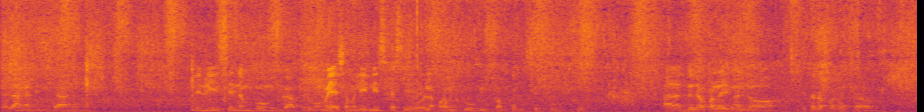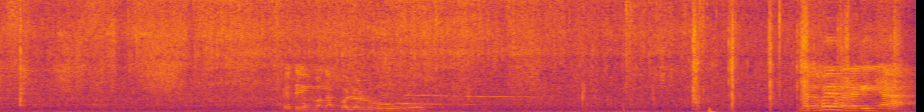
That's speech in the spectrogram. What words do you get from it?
kailangan din siyang linisin ng bongga. Pero mamaya siya malinis kasi wala pa kami tubig pang pugsit-pugsit. Ah, andun na pala yung ano. Ito na pala siya. Oh. Ito yung mga color roof. Nagamay naman lagi niya.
